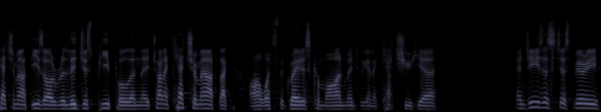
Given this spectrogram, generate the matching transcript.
catch him out. These are religious people, and they're trying to catch him out, like, oh, what's the greatest commandment? We're going to catch you here. And Jesus just very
